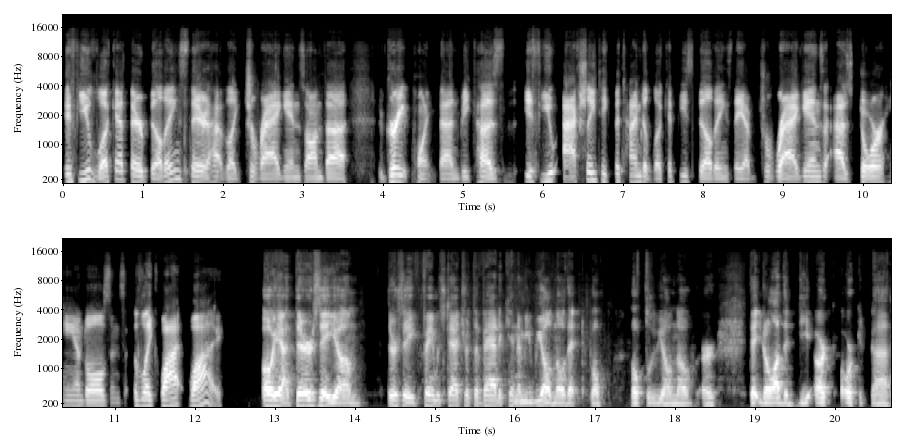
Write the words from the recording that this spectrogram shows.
if you look at their buildings, they have like dragons on the great point, Ben, because if you actually take the time to look at these buildings, they have dragons as door handles and like why why? oh yeah, there's a um, there's a famous statue at the Vatican. I mean, we all know that. Well, hopefully, we all know, or that you know a lot of the, the arch, uh,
